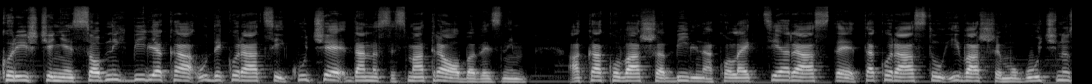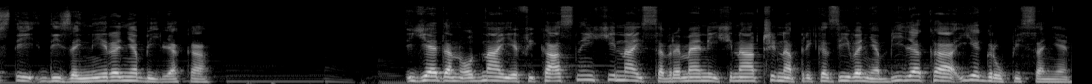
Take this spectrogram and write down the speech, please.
Korišćenje sobnih biljaka u dekoraciji kuće danas se smatra obaveznim – a kako vaša biljna kolekcija raste, tako rastu i vaše mogućnosti dizajniranja biljaka. Jedan od najefikasnijih i najsavremenijih načina prikazivanja biljaka je grupisanje.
